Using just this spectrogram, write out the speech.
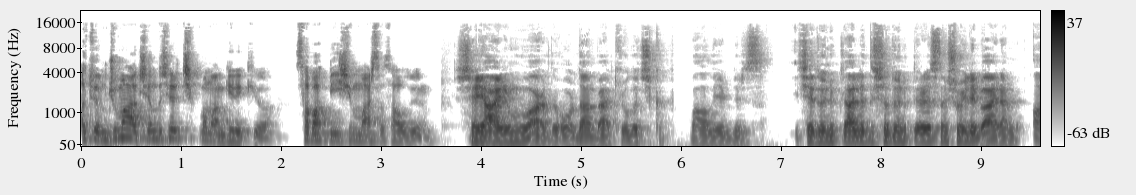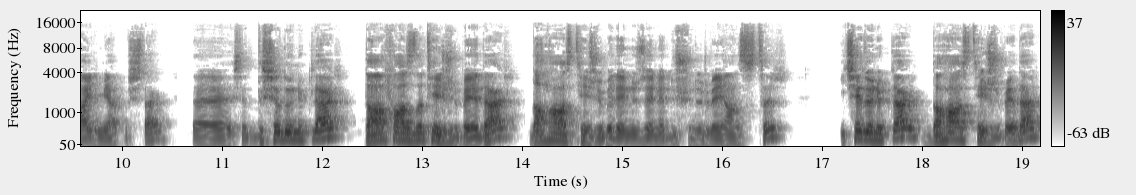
atıyorum cuma akşamı dışarı çıkmamam gerekiyor. Sabah bir işim varsa sallıyorum. Şey ayrımı vardı. Oradan belki yola çıkıp bağlayabiliriz. İçe dönüklerle dışa dönükler arasında şöyle bir ayrım, ayrım yapmışlar. Ee, işte dışa dönükler daha fazla tecrübe eder, daha az tecrübelerin üzerine düşünür ve yansıtır. İçe dönükler daha az tecrübe eder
